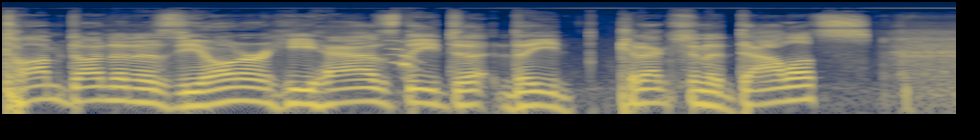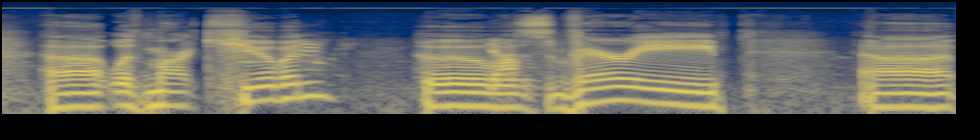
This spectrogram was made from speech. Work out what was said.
Tom Dundon is the owner. He has the the connection to Dallas uh, with Mark Cuban, who yep. was very. Uh,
